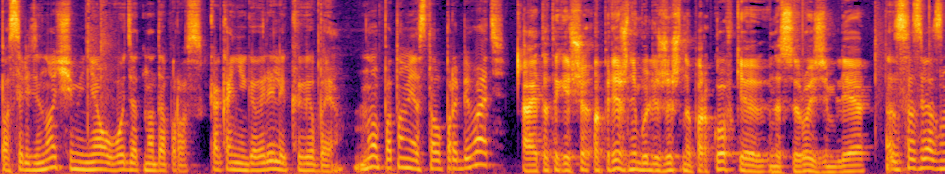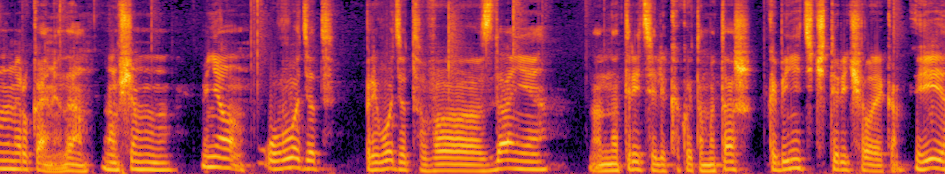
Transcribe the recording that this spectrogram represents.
посреди ночи меня уводят на допрос. Как они говорили, КГБ. Но потом я стал пробивать. А это так еще по-прежнему лежишь на парковке на сырой земле? Со связанными руками, да. В общем, меня уводят, приводят в здание, на третий или какой там этаж. В кабинете четыре человека. И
